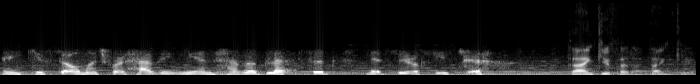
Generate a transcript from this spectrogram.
Thank you so much for having me and have a blessed Net Zero future. Thank you, Farah. Thank you.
